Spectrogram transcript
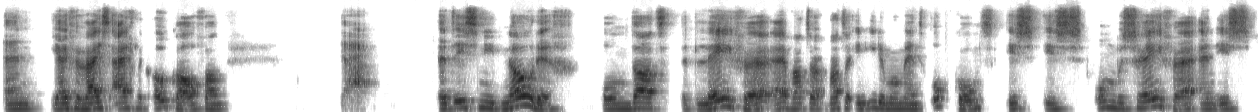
En jij verwijst eigenlijk ook al van, ja, het is niet nodig, omdat het leven, hè, wat, er, wat er in ieder moment opkomt, is, is onbeschreven en is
